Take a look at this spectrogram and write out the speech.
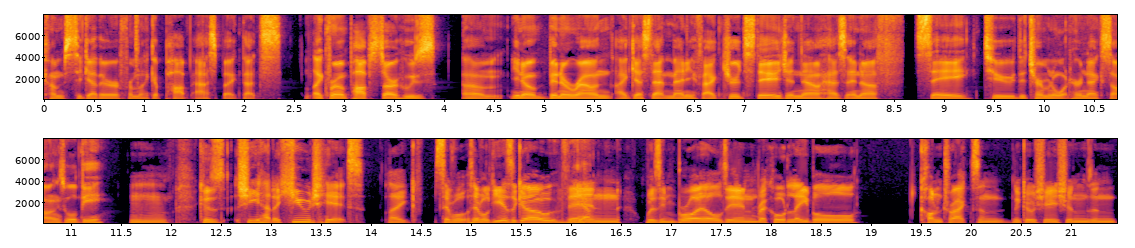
comes together from like a pop aspect. That's like from a pop star who's um, you know been around, I guess that manufactured stage and now has enough say to determine what her next songs will be. Because she had a huge hit like several several years ago, then was embroiled in record label contracts and negotiations and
